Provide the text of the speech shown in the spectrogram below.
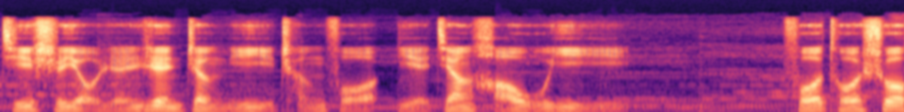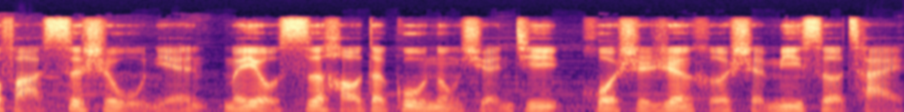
即使有人认证你已成佛，也将毫无意义。佛陀说法四十五年，没有丝毫的故弄玄机，或是任何神秘色彩。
